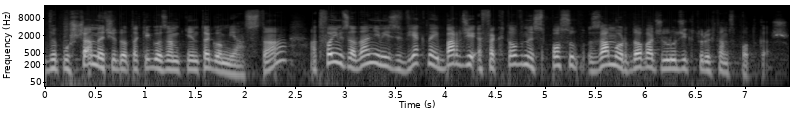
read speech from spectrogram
wypuszczamy cię do takiego zamkniętego miasta, a twoim zadaniem jest w jak najbardziej efektowny sposób zamordować ludzi, których tam spotkasz.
